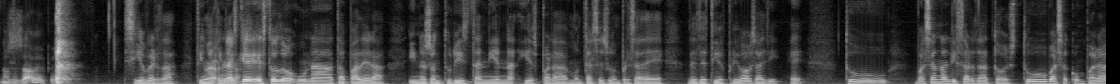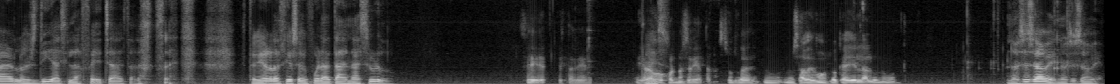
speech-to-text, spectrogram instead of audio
no se sabe, pero Sí, es verdad. ¿Te De imaginas que es todo una tapadera y no son turistas ni en y es para montarse su empresa de detectives privados allí, ¿eh? Tú vas a analizar datos, tú vas a comparar los días y las fechas. Estaría gracioso que fuera tan absurdo. sí, está bien. Y a lo Pues- mejor no sería tan absurdo, ¿eh? No, no sabemos lo que hay en la luna. No se sabe, no se sabe.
